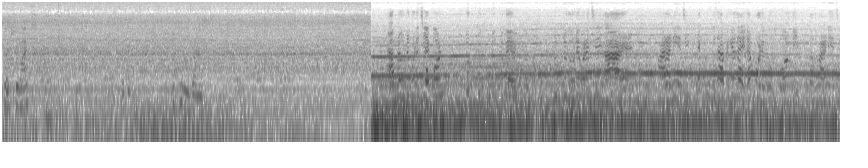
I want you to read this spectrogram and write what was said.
সর্ষে মাছ কিছু বুঝলাম না আমরা উঠে পড়েছি এখন টুকটুক টুকটুকে টুকটুকে উঠে পড়েছি আর ভাড়া নিয়েছি। এখন বুঝা হবে কেউ যায় না, পরে বলব আমি। কত ভাড়া নিয়েছি।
